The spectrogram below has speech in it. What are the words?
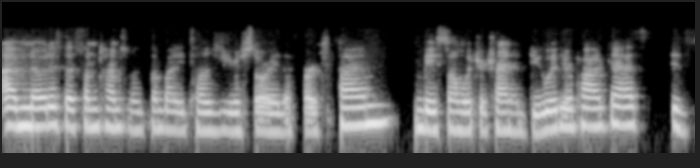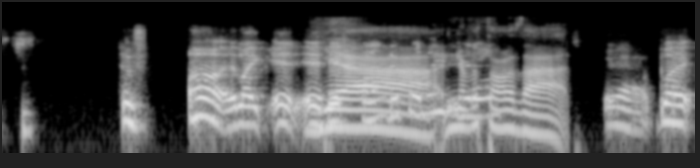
i've noticed that sometimes when somebody tells you your story the first time based on what you're trying to do with your podcast it's just just oh, like it, it yeah, I never thought of that. Yeah, but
